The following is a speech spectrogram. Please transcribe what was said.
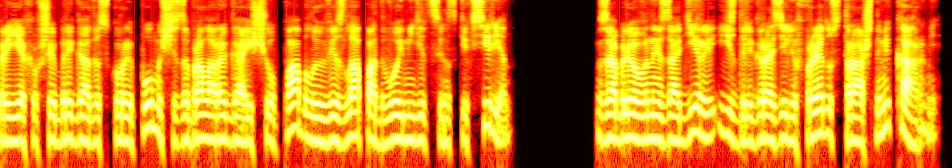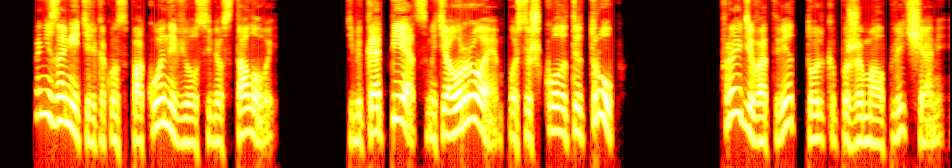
Приехавшая бригада скорой помощи забрала рыгающего Пабло и увезла по двое медицинских сирен. Заблеванные задиры издали грозили Фреду страшными карами. Они заметили, как он спокойно вел себя в столовой. «Тебе капец, мы тебя уроем, после школы ты труп!» Фредди в ответ только пожимал плечами.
